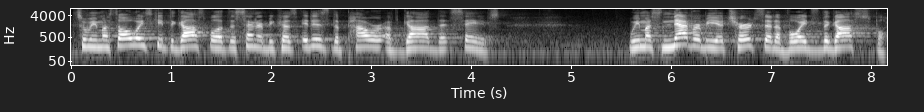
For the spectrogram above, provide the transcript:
So we must always keep the gospel at the center because it is the power of God that saves. We must never be a church that avoids the gospel.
